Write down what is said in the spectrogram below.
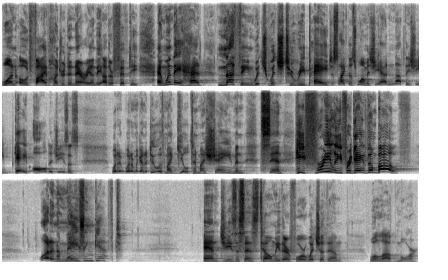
One owed 500 denarii and the other 50. And when they had nothing which, which to repay, just like this woman, she had nothing. She gave all to Jesus. What, what am I going to do with my guilt and my shame and sin? He freely forgave them both. What an amazing gift. And Jesus says, Tell me, therefore, which of them will love more?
